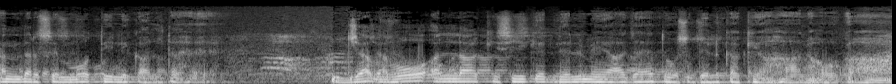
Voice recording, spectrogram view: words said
اندر سے موتی نکالتا ہے۔ جب وہ اللہ کسی کے دل میں آ جائے تو اس دل کا کیا حال ہوگا؟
